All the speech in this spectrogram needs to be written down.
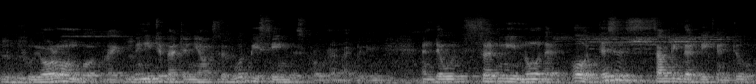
mm-hmm. through your own work, like mm-hmm. many Tibetan youngsters would be seeing this program, I believe, and they would certainly know that, oh, this is something that we can do.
